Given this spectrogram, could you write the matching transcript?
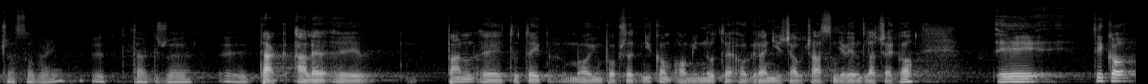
czasową, y, także y, Tak, ale y, pan tutaj moim poprzednikom o minutę ograniczał czas, nie wiem dlaczego. Tylko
